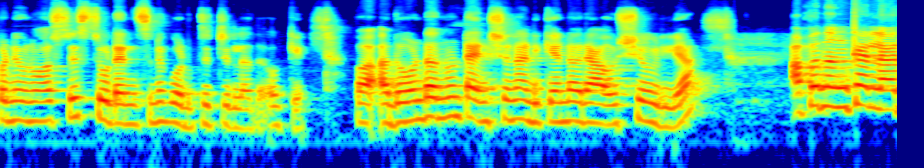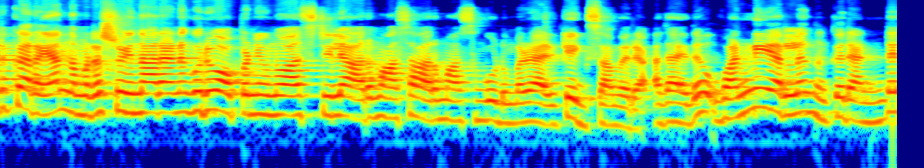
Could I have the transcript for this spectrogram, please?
ഓപ്പൺ യൂണിവേഴ്സിറ്റി സ്റ്റുഡൻസിന് കൊടുത്തിട്ടുള്ളത്. ഓക്കെ അപ്പോൾ അതുകൊണ്ടൊന്നും ടെൻഷൻ അടിക്കേണ്ട ഒരു ആവശ്യവും ഇല്ല. അപ്പൊ നിങ്ങൾക്ക് എല്ലാവർക്കും അറിയാം നമ്മുടെ ശ്രീനാരായണ ഗുരു ഓപ്പൺ യൂണിവേഴ്സിറ്റിയിൽ ആറ് മാസം ആറ് മാസം കൂടുമ്പോഴായിരിക്കും എക്സാം വരിക. അതായത് വൺ ഇയറിൽ നിങ്ങൾക്ക് രണ്ട്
